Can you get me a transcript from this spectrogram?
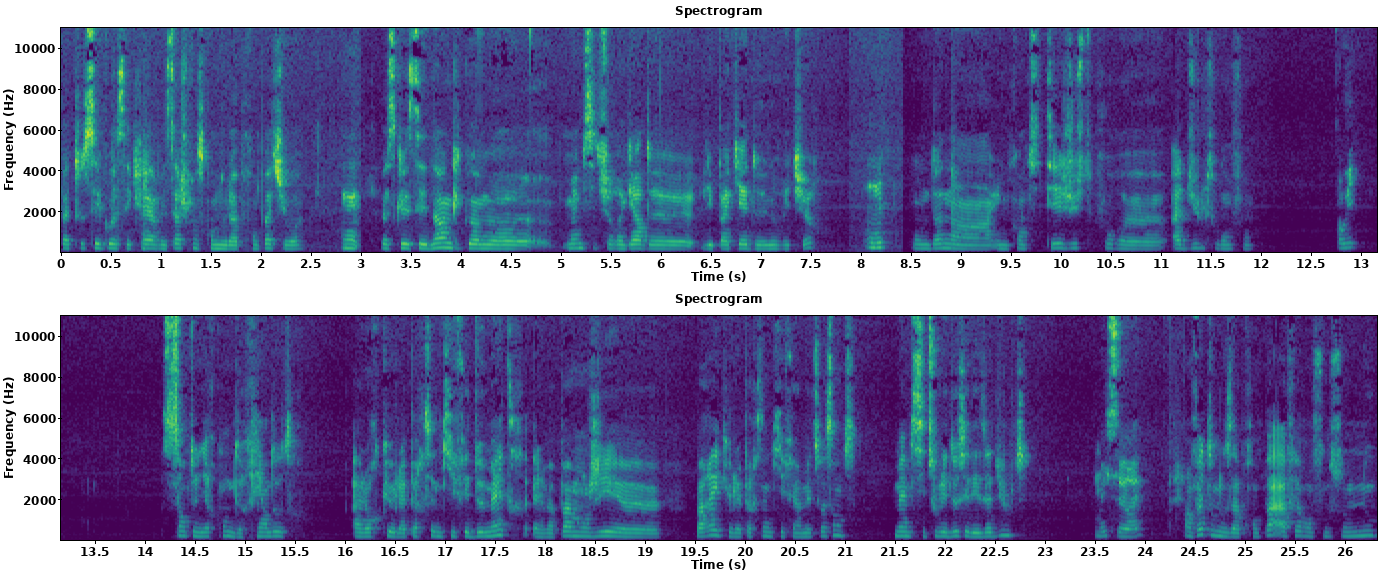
pas tous égaux, c'est clair. Mais ça, je pense qu'on nous l'apprend pas, tu vois. Mm. Parce que c'est dingue, comme même si tu regardes les paquets de nourriture, mm. on donne une quantité juste pour adultes ou enfants. Oui. Sans tenir compte de rien d'autre. Alors que la personne qui fait 2 mètres, elle va pas manger pareil que la personne qui fait 1m60, même si tous les deux c'est des adultes. Oui, c'est vrai. En fait, on nous apprend pas à faire en fonction de nous.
